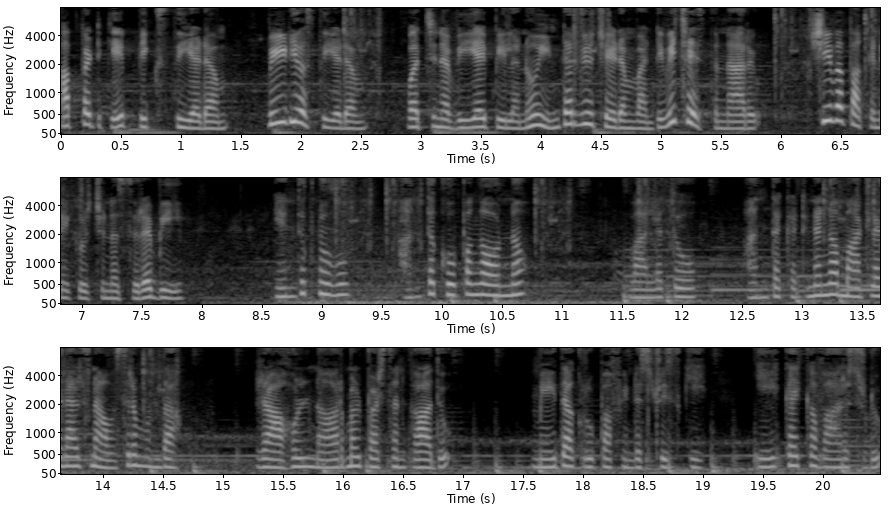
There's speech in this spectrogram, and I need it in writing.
అప్పటికే పిక్స్ తీయడం వీడియోస్ తీయడం వచ్చిన వీఐపీలను ఇంటర్వ్యూ చేయడం వంటివి చేస్తున్నారు. శివ పక్కనే కూర్చున్న సురభి ఎందుకు నువ్వు అంత కోపంగా ఉన్నావు? వాళ్ళతో అంత కఠినంగా మాట్లాడాల్సిన అవసరం ఉందా? రాహుల్ నార్మల్ పర్సన్ కాదు. మేధా గ్రూప్ ఆఫ్ ఇండస్ట్రీస్కి ఏకైక వారసుడు.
